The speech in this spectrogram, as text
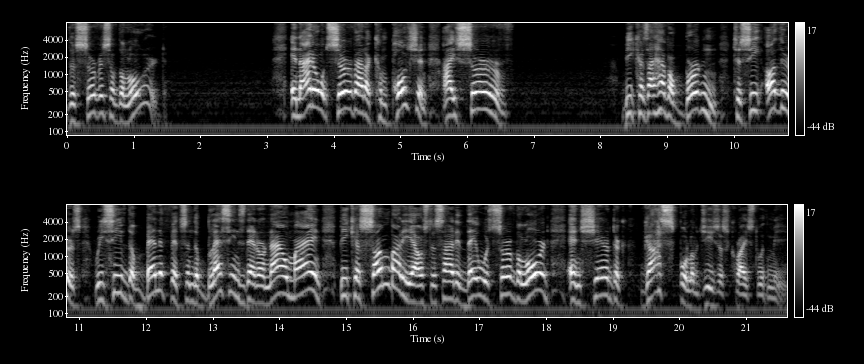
the service of the Lord. And I don't serve out of compulsion, I serve because I have a burden to see others receive the benefits and the blessings that are now mine because somebody else decided they would serve the Lord and share the gospel of Jesus Christ with me.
